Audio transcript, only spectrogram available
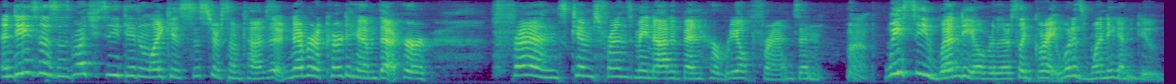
And Dean says as much as he didn't like his sister sometimes, it never occurred to him that her friends, Kim's friends, may not have been her real friends. And we see Wendy over there. It's like, great, what is Wendy gonna do?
